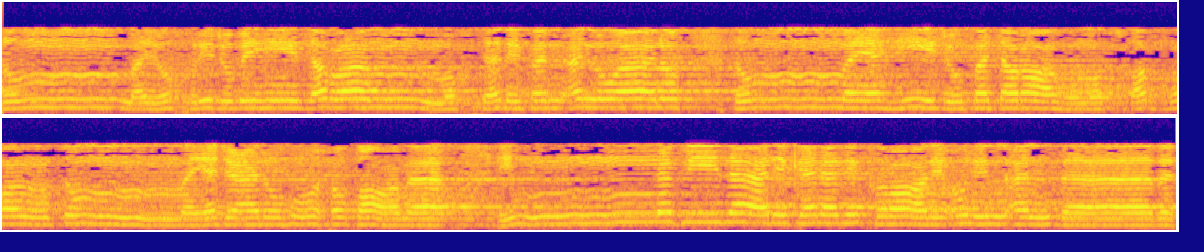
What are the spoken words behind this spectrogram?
ثم يخرج به درعا مختلفا ألوانه ثم يهيج فتراه مصفرا ثم يجعله حطاما. إن في ذلك لذكرى لأولي الألباب.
